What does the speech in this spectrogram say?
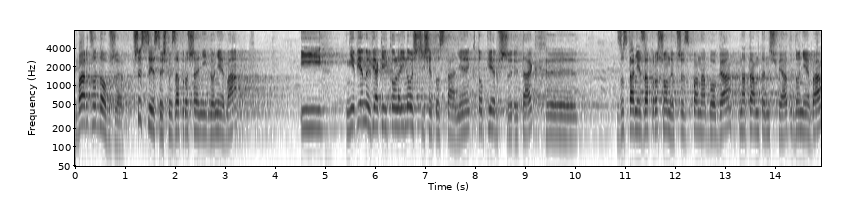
bardzo dobrze. Wszyscy jesteśmy zaproszeni do nieba i nie wiemy w jakiej kolejności się to stanie, kto pierwszy, tak, yy, zostanie zaproszony przez Pana Boga na tamten świat, do nieba.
